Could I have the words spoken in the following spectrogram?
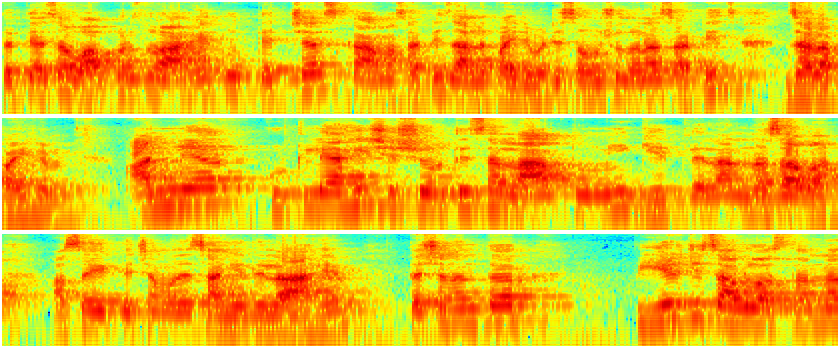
तर त्याचा वापर जो आहे तो त्याच्याच कामासाठी झाला पाहिजे. म्हणजे संशोधनासाठीच झाला पाहिजे. अन्य कुठल्याही शिष्यवृत्तीचा लाभ तुम्ही घेतलेला नसावा असं एक त्याच्यामध्ये सांगितलेलं आहे. त्याच्यानंतर पी एच डी चालू असताना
